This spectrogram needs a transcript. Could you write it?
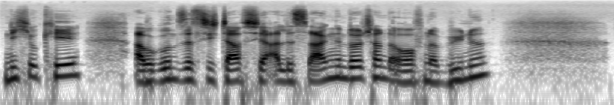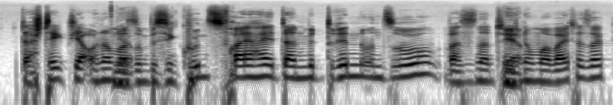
nicht okay. Aber grundsätzlich darfst du ja alles sagen in Deutschland, auch auf einer Bühne. Da steckt ja auch nochmal Ja. so ein bisschen Kunstfreiheit dann mit drin und so, was es natürlich Ja. noch nochmal weiter sagt.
